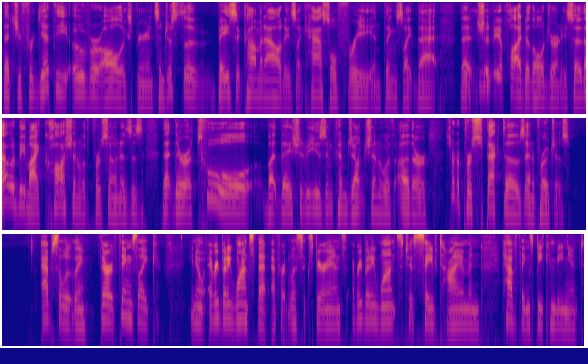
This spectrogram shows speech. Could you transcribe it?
that you forget the overall experience and just the basic commonalities like hassle free and things like that that mm-hmm. should be applied to the whole journey. So that would be my caution with personas is that they're a tool but they should be used in conjunction with other sort of perspectives and approaches. Absolutely. There are things like you know, everybody wants that effortless experience. Everybody wants to save time and have things be convenient.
